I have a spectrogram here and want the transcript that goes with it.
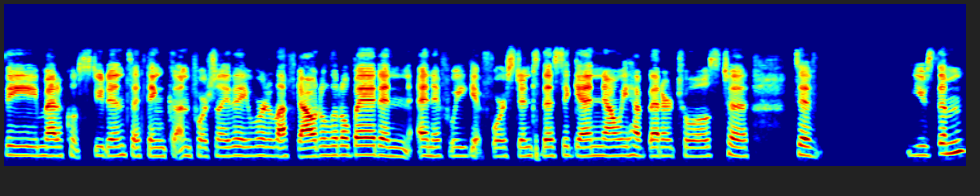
the medical students. I think, unfortunately, they were left out a little bit, and and if we get forced into this again, now we have better tools to to use them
